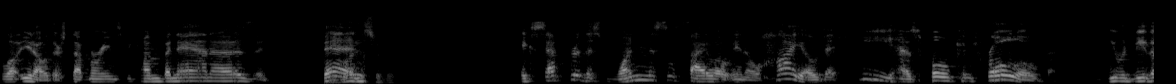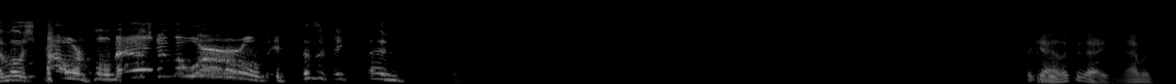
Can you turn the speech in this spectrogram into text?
well, you know, their submarines become bananas, and then is with this? except for this one missile silo in Ohio that he has full control over. And he would be the most powerful man in the world. It doesn't make sense. Doesn't make sense. Look Yeah, his- look at that. He's mad with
